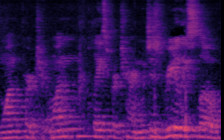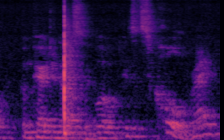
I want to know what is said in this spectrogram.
one per one place per turn, which is really slow compared to the rest of the globe because it's cold, right?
